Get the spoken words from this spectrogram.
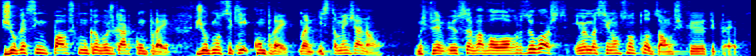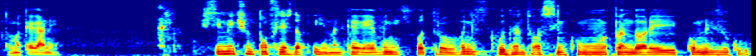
Jogo assim paus que nunca vou jogar, comprei. Jogo não sei o quê, comprei. Mano, isso também já não. Mas, por exemplo, eu Survival Horrors eu gosto. E mesmo assim não são todos. Há uns que, tipo, é, estão-me a cagar, né? Os inimigos são tão filhas da... Ih, mano, caguei. Eu venho aqui com outro... Venho aqui com o Danto, assim, com a Pandora e como-lhes o cu.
